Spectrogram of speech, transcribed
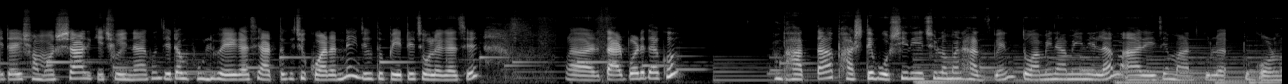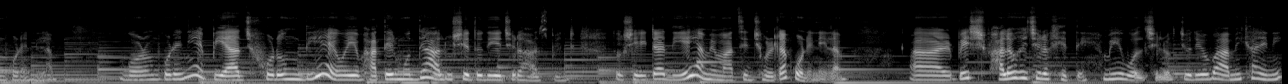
এটাই সমস্যা, আর কিছুই না। এখন যেটা ভুল হয়ে গেছে, আর তো কিছু করার নেই, যেহেতু পেটে চলে গেছে। আর তারপরে দেখো, ভাতটা ফার্স্টে বসিয়ে দিয়েছিল আমার হাজব্যান্ড তো আমি নামিয়ে নিলাম, আর এই যে মাছগুলো একটু গরম করে নিলাম। গরম করে নিয়ে পেঁয়াজ ফোড়ন দিয়ে ওই ভাতের মধ্যে আলু সেদ্ধ দিয়েছিল হাজব্যান্ড তো সেইটা দিয়েই আমি মাছের ঝোলটা করে নিলাম। আর বেশ ভালো হয়েছিল খেতে মেয়ে বলছিল। যদিও বা আমি খাইনি,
